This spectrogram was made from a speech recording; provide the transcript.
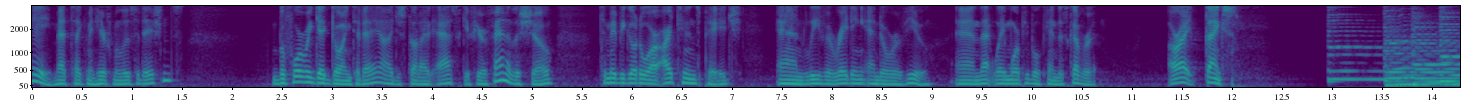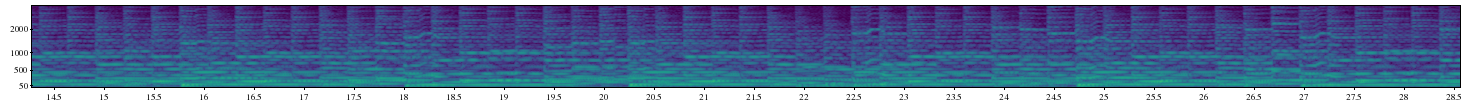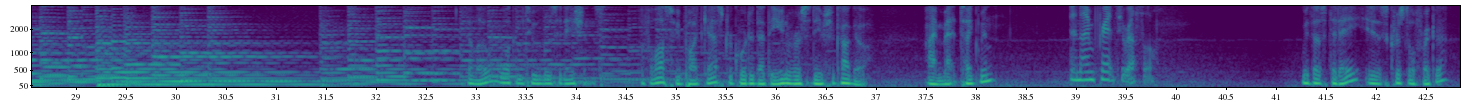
Hey, Matt Teichman here from Elucidations. Before we get going today, I just thought I'd ask if you're a fan of the show to maybe go to our iTunes page and leave a rating and or review, and that way more people can discover it. All right, thanks. Elucidations, a philosophy podcast recorded at the University of Chicago. I'm Matt Teichman. And I'm Francie Russell. With us today is Christel Fricke,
